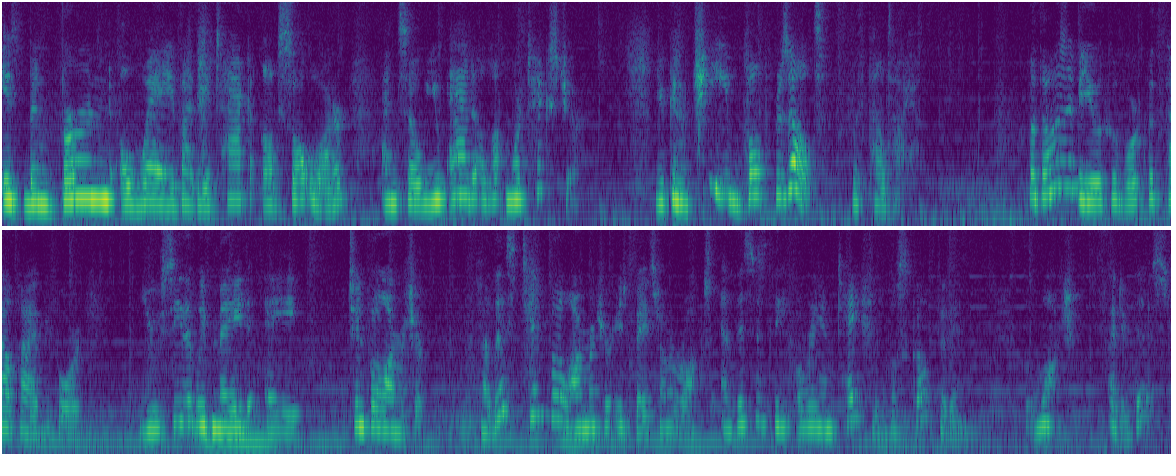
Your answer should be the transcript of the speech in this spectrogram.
has been burned away by the attack of salt water, and so you add a lot more texture. You can achieve both results with Pal Tiya. For those of you who've worked with Pal Tiya before, you see that we've made a tinfoil armature. Now this tinfoil armature is based on the rocks, and this is the orientation we'll sculpt it in. But watch, I do this.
